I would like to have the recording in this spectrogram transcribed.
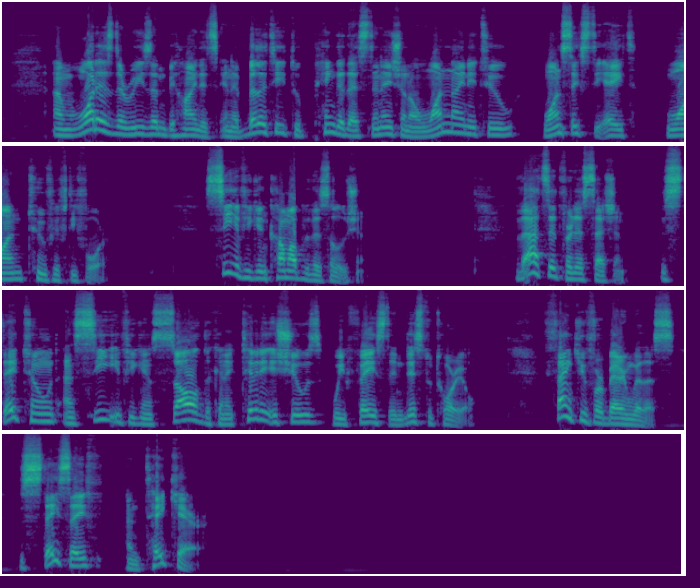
and what is the reason behind its inability to ping the destination on 192.168.1.254. See if you can come up with a solution. That's it for this session. Stay tuned and see if you can solve the connectivity issues we faced in this tutorial. Thank you for bearing with us. Stay safe and take care.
